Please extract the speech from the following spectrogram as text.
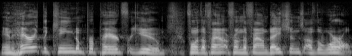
inherit the kingdom prepared for you for the, from the foundations of the world.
